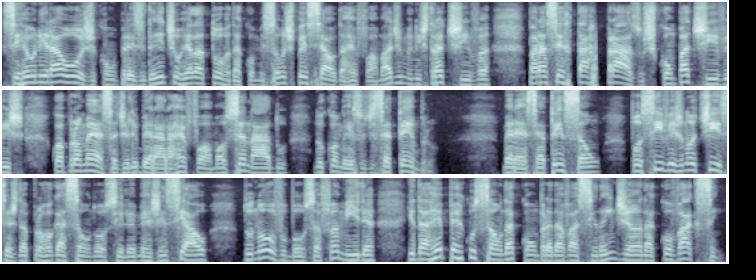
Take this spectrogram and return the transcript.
se reunirá hoje com o presidente e o relator da Comissão Especial da Reforma Administrativa para acertar prazos compatíveis com a promessa de liberar a reforma ao Senado no começo de setembro. Merecem atenção possíveis notícias da prorrogação do auxílio emergencial, do novo Bolsa Família e da repercussão da compra da vacina indiana Covaxin,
